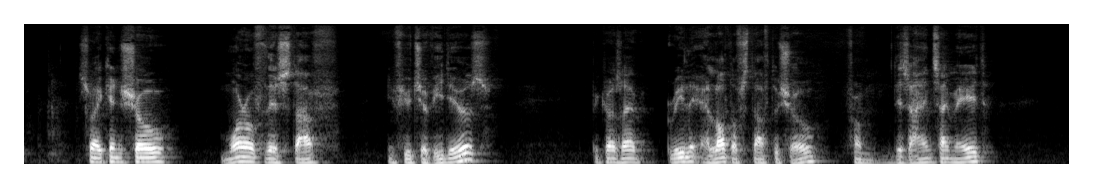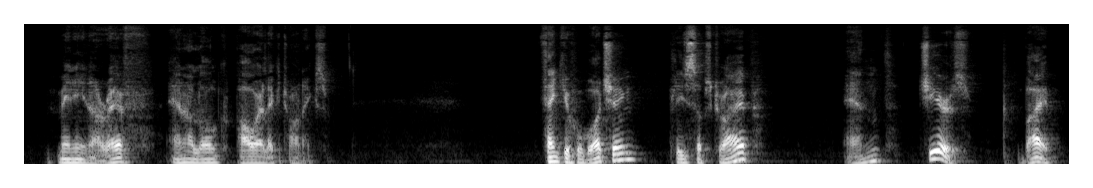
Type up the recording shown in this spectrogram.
so I can show more of this stuff in future videos because I have really a lot of stuff to show from designs I made, many in RF, analog, power electronics. Thank you for watching. Please subscribe and cheers. Bye.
